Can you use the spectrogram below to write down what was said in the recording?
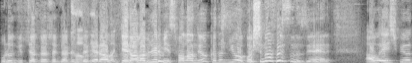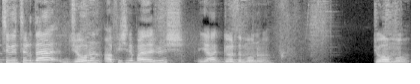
Bunu gütsek görsek Kavga- geri, al- geri alabilir miyiz falan diyor. Kadın yok başını alırsınız diyor yani. Bu HBO Twitter'da Joe'nun afişini paylaşmış. Ya gördüm onu. Joe mu?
